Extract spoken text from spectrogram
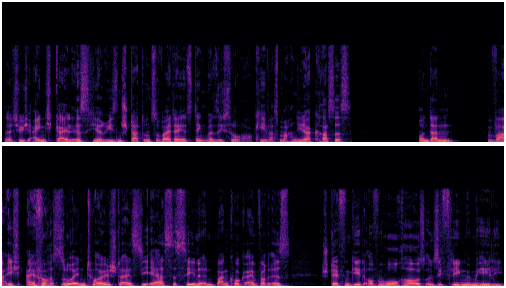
Natürlich eigentlich geil ist, hier Riesenstadt und so weiter. Jetzt denkt man sich so, okay, was machen die da krasses? Und dann war ich einfach so enttäuscht, als die erste Szene in Bangkok einfach ist. Steffen geht auf ein Hochhaus und sie fliegen mit dem Heli.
